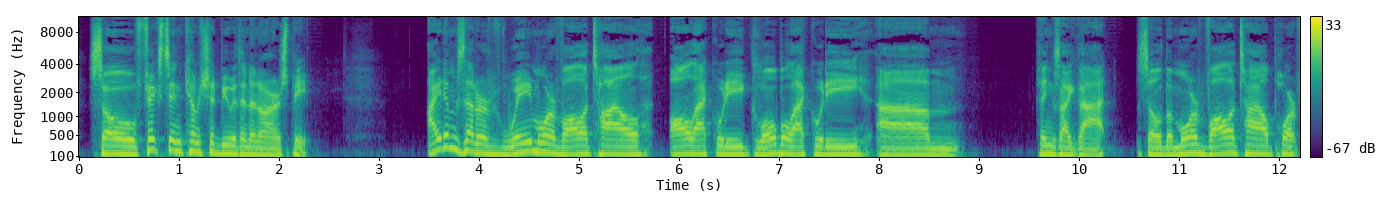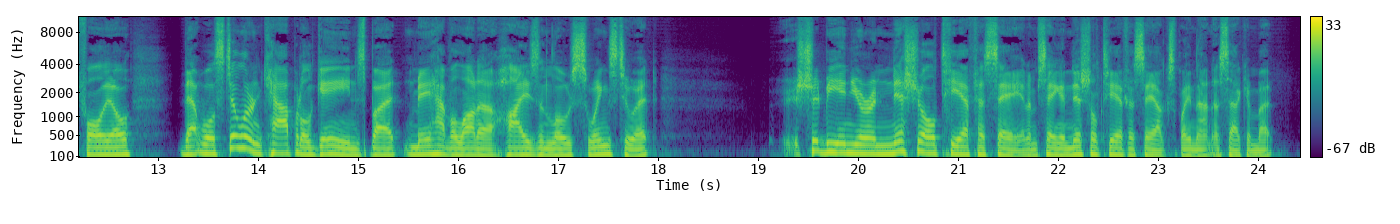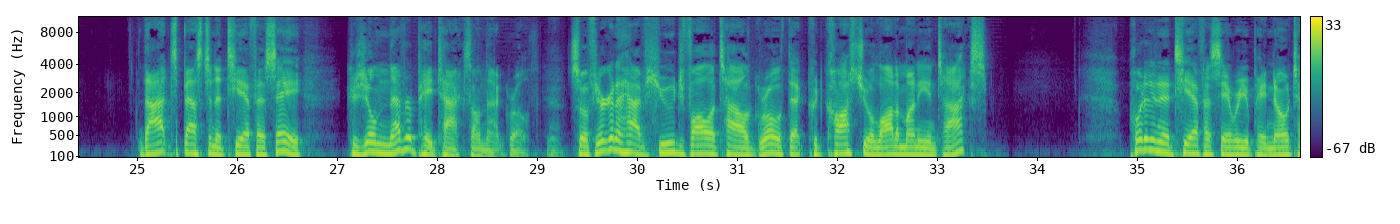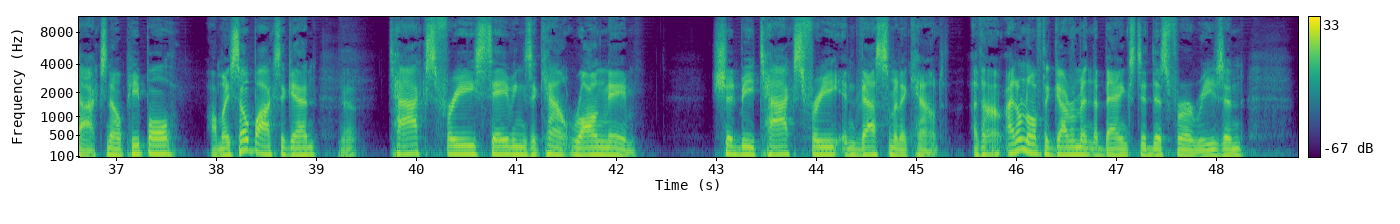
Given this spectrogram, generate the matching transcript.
So fixed income should be within an RSP. Items that are way more volatile, all equity, global equity, um, things like that. So the more volatile portfolio that will still earn capital gains, but may have a lot of highs and low swings to it, should be in your initial TFSA. And I'm saying initial TFSA, I'll explain that in a second, but that's best in a TFSA because you'll never pay tax on that growth. So if you're going to have huge volatile growth that could cost you a lot of money in tax, put it in a TFSA where you pay no tax. Now, people on my soapbox again, Yeah. tax free savings account, wrong name, should be tax free investment account. I don't, I don't know if the government and the banks did this for a reason,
